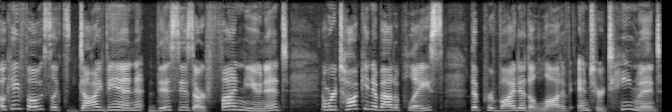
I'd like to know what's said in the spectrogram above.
Okay, folks, let's dive in. This is our fun unit, and we're talking about a place that provided a lot of entertainment,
